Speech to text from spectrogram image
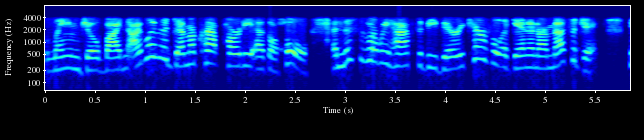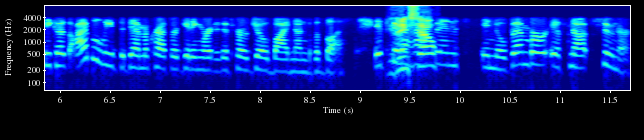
blame Joe Biden. I blame the Democrat Party as a whole. And this is where we have to be very careful again in our messaging because I believe the Democrats are getting ready to throw Joe Biden under the bus. It's going to happen so? in November, if not sooner.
